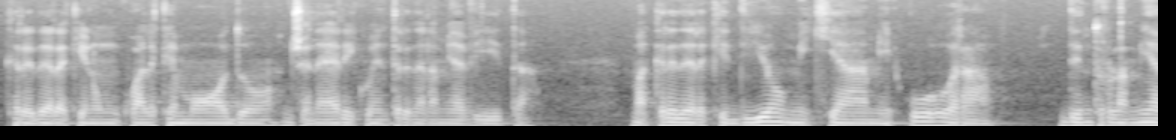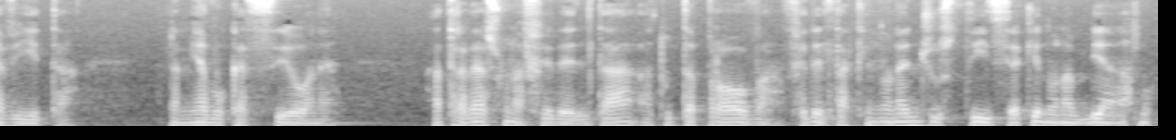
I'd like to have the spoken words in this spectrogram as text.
credere che in un qualche modo generico entri nella mia vita, ma credere che Dio mi chiami ora dentro la mia vita, la mia vocazione, attraverso una fedeltà a tutta prova, fedeltà che non è giustizia, che non abbiamo,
